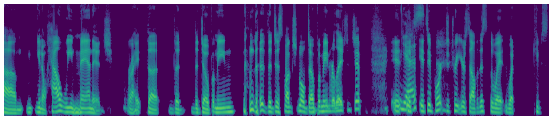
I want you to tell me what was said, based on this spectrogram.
um, you know how we manage right the the the dopamine the, the dysfunctional dopamine relationship it, yes. it's, it's important to treat yourself this is the way what keeps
